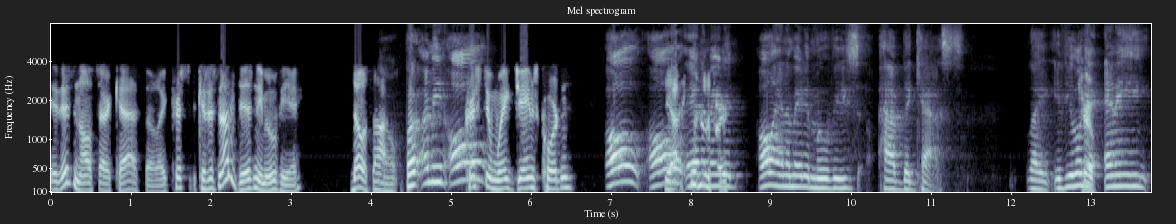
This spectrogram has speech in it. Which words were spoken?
it is an all-star cast though, like Chris, because it's not a Disney movie. Eh? No, it's not. No. But I mean, all Kristen Wiig, James Corden. all all Yeah, he was the animated all animated movies have big casts. Like if you look True. at any,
